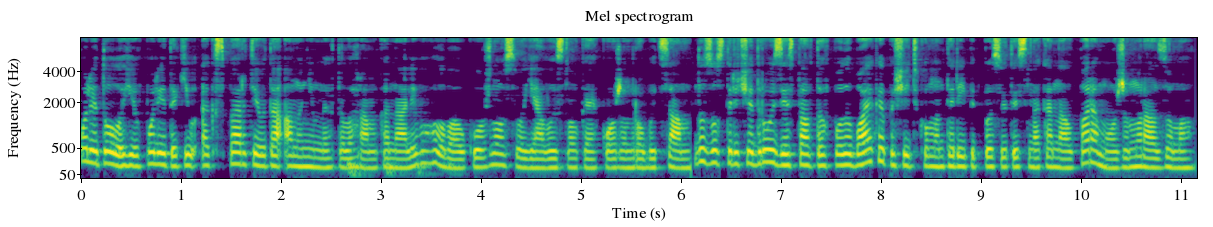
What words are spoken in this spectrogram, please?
політологів, політиків, експертів та анонімних телеграм-каналів. Голова у кожного своя висновки. Кожен робить сам. До зустрічі, друзі. Ставте вподобайки, пишіть коментарі, підписуйтесь на канал. Переможемо разом.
